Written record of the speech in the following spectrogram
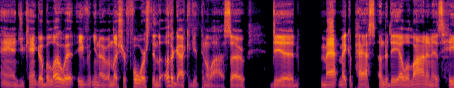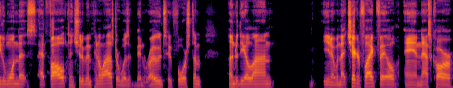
And you can't go below it, even you know, unless you're forced. Then the other guy could get penalized. So, did Matt make a pass under the yellow line, and is he the one that's at fault and should have been penalized, or was it Ben Rhodes who forced him under the yellow line? You know, when that checkered flag fell and NASCAR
